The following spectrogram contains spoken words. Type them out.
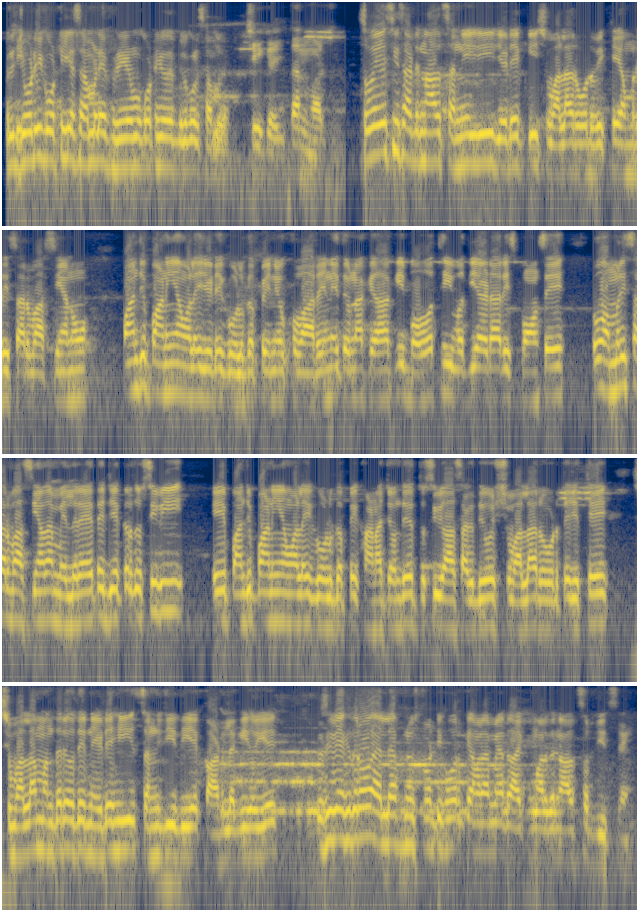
ਜੋੜੀ ਕੋਠੀ ਹੈ ਸਾਹਮਣੇ ਫਰੀडम ਕੋਠੀ ਉਹਦੇ ਬਿਲਕੁਲ ਸਾਹਮਣੇ। ਠੀਕ ਹੈ ਜੀ ਧੰਨਵਾਦ ਜੀ। ਸੋ ਇਹ ਸੀ ਸਾਡੇ ਨਾਲ ਸੰਨੀ ਜੀ, ਜਿਹੜੇ ਕਿ ਸ਼ਵਾਲਾ ਰੋਡ ਵਿਖੇ ਅੰਮ੍ਰਿਤਸਰ ਵਾਸੀਆਂ ਨੂੰ ਪੰਜ ਪਾਣੀਆਂ ਵਾਲੇ ਜਿਹੜੇ ਗੋਲ ਗੱਪੇ ਨੇ ਉਹ ਖਵਾ ਰਹੇ ਨੇ ਤੇ ਉਹਨਾਂ ਕਿਹਾ ਕਿ ਬਹੁਤ ਹੀ ਵਧੀਆ ਜਿਹੜਾ ਰਿਸਪੌਂਸ ਹੈ ਉਹ ਅੰਮ੍ਰਿਤਸਰ ਵਾਸੀਆਂ ਦਾ ਮਿਲ ਰਿਹਾ ਹੈ ਤੇ ਜੇਕਰ ਤੁਸੀਂ ਵੀ ਇਹ ਪੰਜ ਪਾਣੀਆਂ ਵਾਲੇ ਗੋਲ ਗੱਪੇ ਖਾਣਾ ਚਾਹੁੰਦੇ ਹੋ, ਤੁਸੀਂ ਆ ਸਕਦੇ ਹੋ ਸ਼ਵਾਲਾ ਰੋਡ ਤੇ, ਜਿੱਥੇ ਸ਼ਵਾਲਾ ਮੰਦਿਰ ਹੈ, ਉਹਦੇ ਨੇੜੇ ਹੀ ਸੰਨੀ ਜੀ ਦੀ ਇਹ ਕਾਰਡ ਲੱਗੀ ਹੋਈ ਹੈ ਤੁਸੀਂ ਵੇਖਦੇ ਰਹੋ LF news 24 cameraman Raj Kumar ਦੇ ਨਾਲ ਸੁਰਜੀਤ ਸਿੰਘ।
